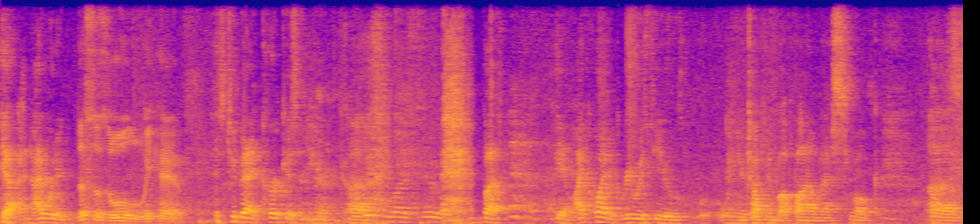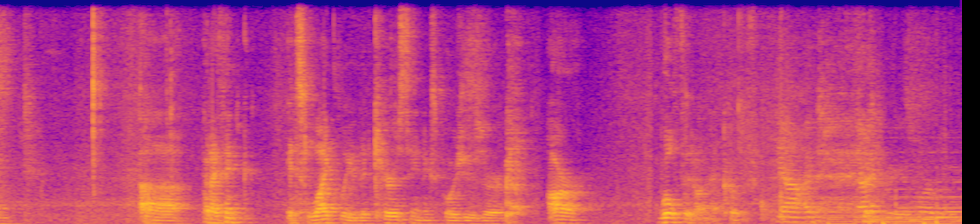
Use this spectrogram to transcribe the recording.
Yeah, and I would, this is all we have. it's too bad Kirk isn't here. Uh, wish you might do. But, you know, I quite agree with you when you're talking about biomass smoke. Um, uh, But I think it's likely that kerosene exposures are, are, will fit on that curve. Yeah, I, I agree, it's one of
